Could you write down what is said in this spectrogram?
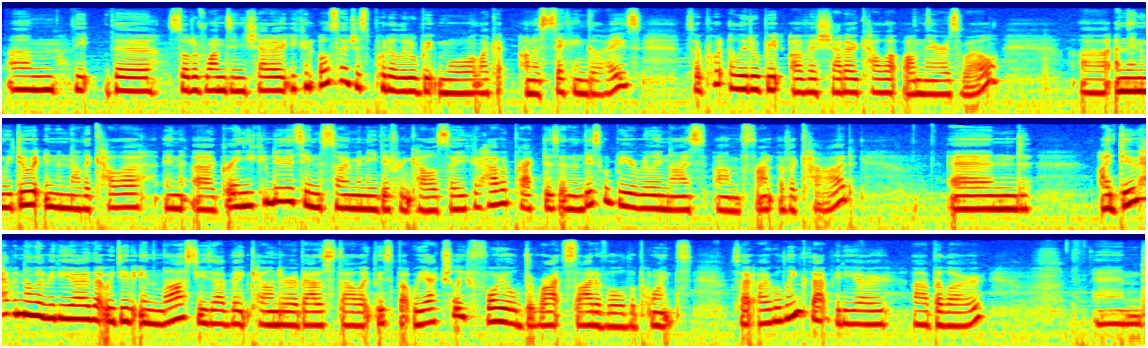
um, the, the sort of ones in shadow. You can also just put a little bit more like a, on a second glaze. So put a little bit of a shadow colour on there as well. Uh, and then we do it in another colour in uh, green. You can do this in so many different colours. So you could have a practice and then this would be a really nice um, front of a card. And I do have another video that we did in last year's advent calendar about a star like this, but we actually foiled the right side of all the points. So I will link that video uh, below and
